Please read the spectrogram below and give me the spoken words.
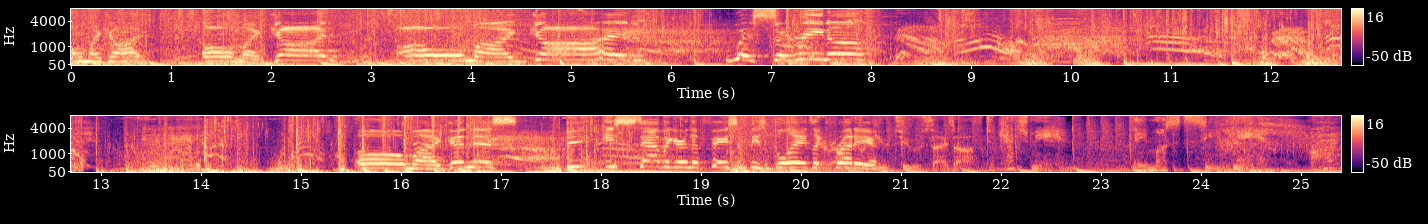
Oh my god! Oh my god! Oh my god! With Sareena! Oh my goodness! He, he's stabbing her in the face with these blades like They're Freddy. you too, Syzoth. To catch me, they must see me. Huh?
